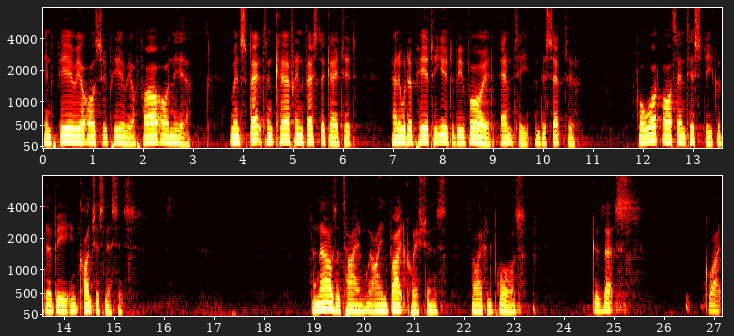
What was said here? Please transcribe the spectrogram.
inferior or superior, far or near. You inspect and carefully investigate it, and it would appear to you to be void, empty, and deceptive. For what authenticity could there be in consciousnesses? So now is the time where I invite questions so I can pause, because that's quite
